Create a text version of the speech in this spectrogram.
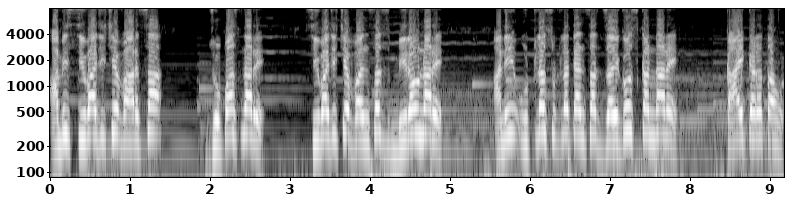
आम्ही शिवाजीचे वारसा जोपासणारे शिवाजीचे वंशज मिरवणारे आणि उठलं सुटलं त्यांचा जयघोष करणारे काय करत आहोत?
